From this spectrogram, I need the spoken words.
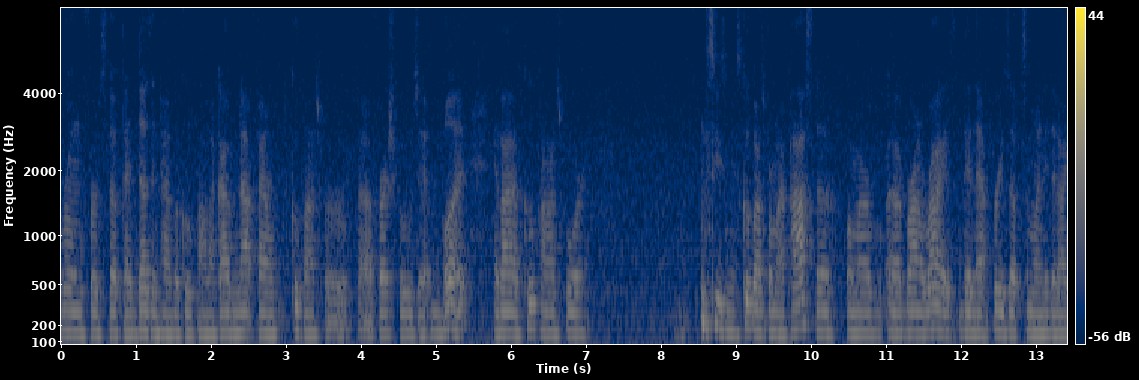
room for stuff that doesn't have a coupon. Like I've not found coupons for uh, fresh foods yet, but if I have coupons for excuse me, coupons for my pasta or my uh, brown rice, then that frees up some money that I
